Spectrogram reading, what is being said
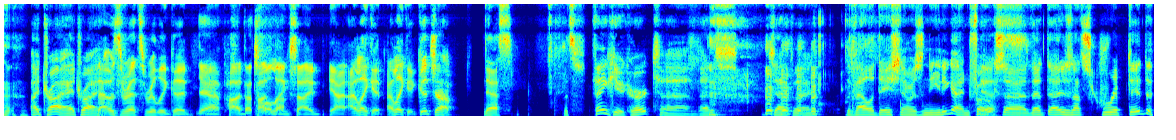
I try, I try. That was that's really good. Yeah, pod that's pod well lang side. Yeah, I like it. I like it. Good job. Yes. It's Thank you, Kurt. Uh, that's exactly the validation I was needing. And folks, Yes. uh, that that is not scripted.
